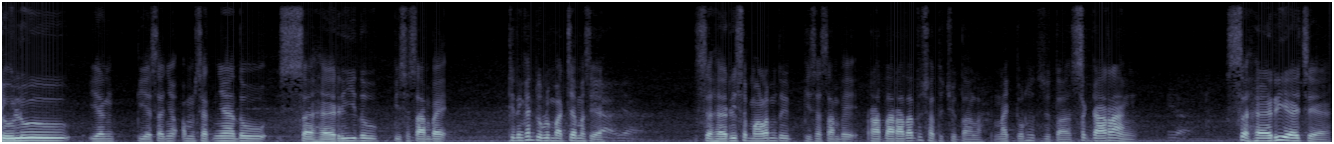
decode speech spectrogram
dulu yang biasanya omsetnya tuh sehari itu bisa sampai ini kan 24 jam mas ya, ya, ya. sehari semalam tuh bisa sampai rata-rata tuh satu juta lah naik turun satu juta sekarang ya. sehari aja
